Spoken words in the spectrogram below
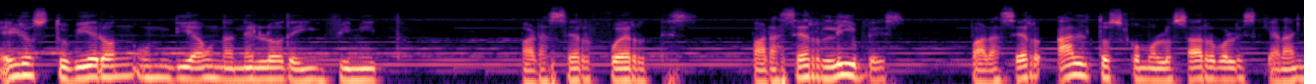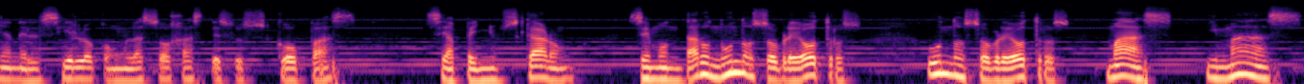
Ellos tuvieron un día un anhelo de infinito, para ser fuertes, para ser libres, para ser altos como los árboles que arañan el cielo con las hojas de sus copas, se apeñuzcaron, se montaron unos sobre otros, unos sobre otros, más y más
